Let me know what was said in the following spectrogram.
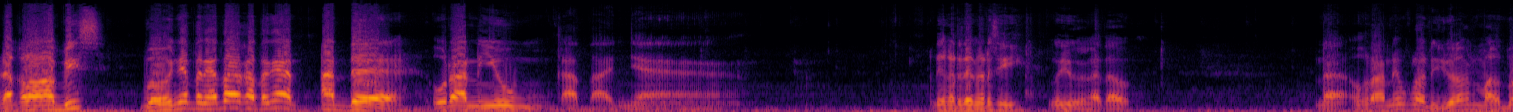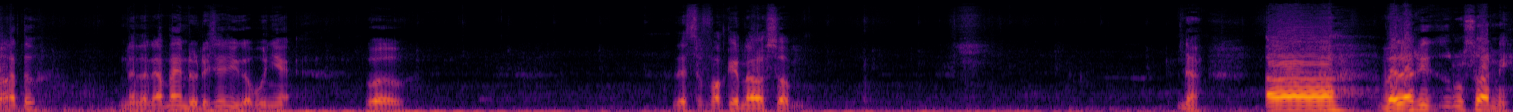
Nah kalau habis bawahnya ternyata katanya ada uranium katanya. Dengar dengar sih gue juga nggak tahu Nah, uranium kalau dijual kan mahal banget tuh. Dan ternyata Indonesia juga punya. Wow. That's a fucking awesome. Nah, uh, balik lagi ke kerusuhan nih.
